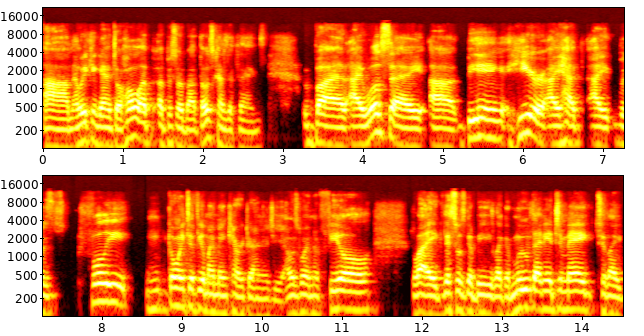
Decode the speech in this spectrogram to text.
Um, and we can get into a whole ep- episode about those kinds of things. But I will say, uh, being here, I had I was fully going to feel my main character energy. I was going to feel like this was going to be like a move that I needed to make to like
